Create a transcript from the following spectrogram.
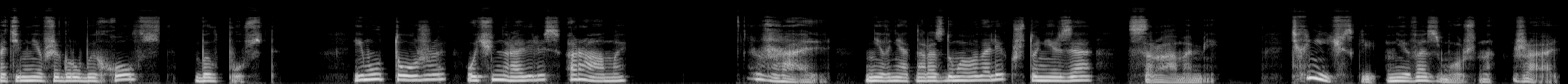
Потемневший грубый холст был пуст. Ему тоже очень нравились рамы. Жаль, Невнятно раздумывал Олег, что нельзя с рамами. Технически невозможно. Жаль,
